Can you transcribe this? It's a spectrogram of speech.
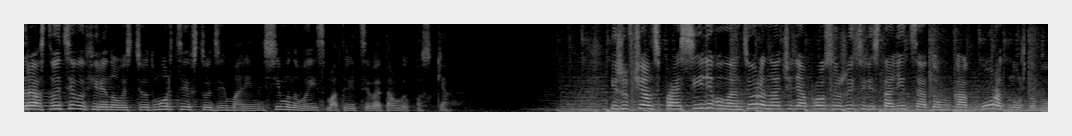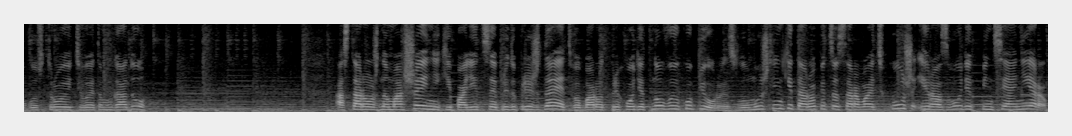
Здравствуйте! В эфире новости Удмуртии в студии Марины Симонова и смотрите в этом выпуске. Ижевчан спросили, волонтеры начали опросы жителей столицы о том, как город нужно благоустроить в этом году. Осторожно, мошенники. Полиция предупреждает, в оборот приходят новые купюры. Злоумышленники торопятся сорвать куш и разводят пенсионеров.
